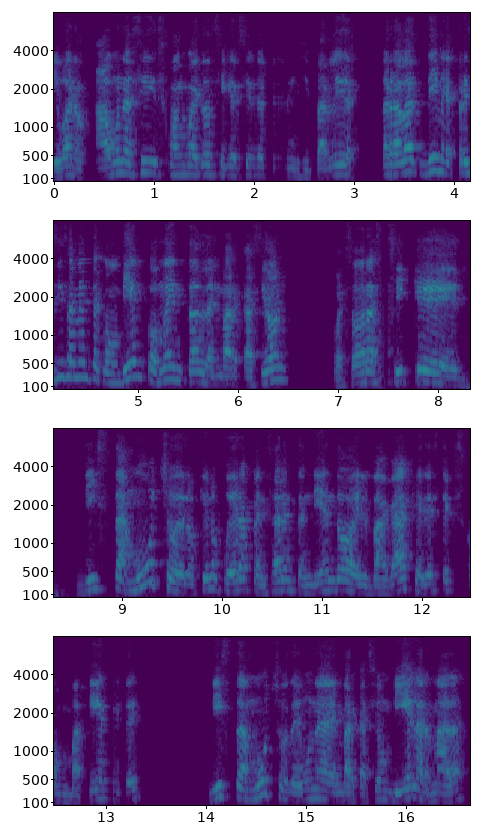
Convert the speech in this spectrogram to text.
y bueno, aún así Juan Guaidó sigue siendo el principal líder. Pero a ver, dime, precisamente como bien comentas, la embarcación, pues ahora sí que dista mucho de lo que uno pudiera pensar entendiendo el bagaje de este excombatiente, dista mucho de una embarcación bien armada.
